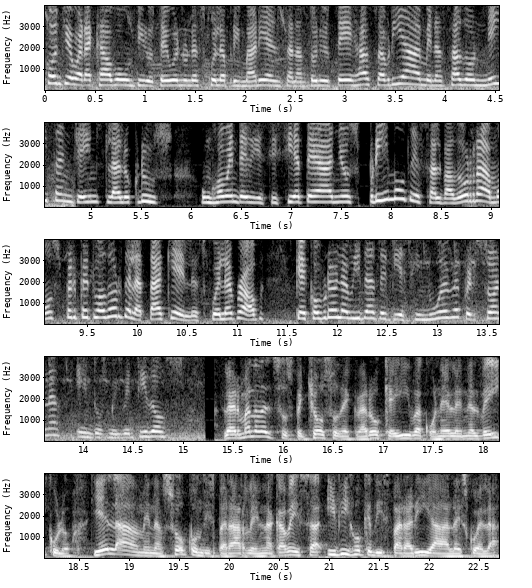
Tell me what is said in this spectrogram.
con llevar a cabo un tiroteo en una escuela primaria en San Antonio, Texas, habría amenazado Nathan James Lalo Cruz, un joven de 17 años, primo de Salvador Ramos, perpetuador del ataque en la escuela Rob, que cobró la vida de 19 personas en 2022. La hermana del sospechoso declaró que iba con él en el vehículo y él la amenazó con dispararle en la cabeza y dijo que dispararía a la escuela.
